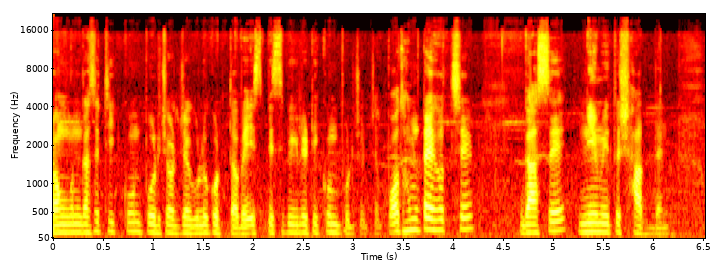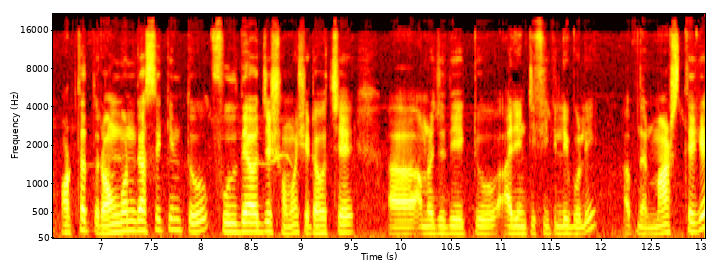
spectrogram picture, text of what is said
রঙ্গন গাছে ঠিক কোন পরিচর্যাগুলো করতে হবে স্পেসিফিকলি ঠিক কোন পরিচর্যা? প্রথমটাই হচ্ছে গাছে নিয়মিত সার দেন। অর্থাৎ রঙ্গন গাছে কিন্তু ফুল দেওয়ার যে সময় সেটা হচ্ছে আমরা যদি একটু আইডেন্টিফিক্যালি বলি, আপনার মার্চ থেকে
